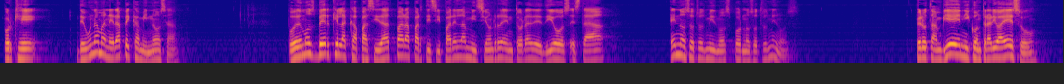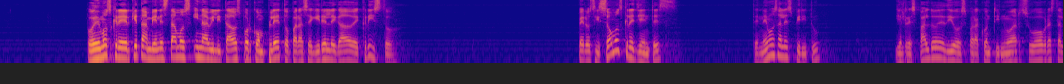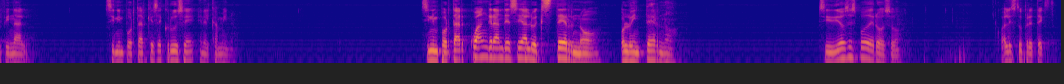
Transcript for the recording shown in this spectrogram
Porque de una manera pecaminosa podemos ver que la capacidad para participar en la misión redentora de Dios está en nosotros mismos, por nosotros mismos. Pero también, y contrario a eso, Podemos creer que también estamos inhabilitados por completo para seguir el legado de Cristo. Pero si somos creyentes, tenemos al Espíritu y el respaldo de Dios para continuar su obra hasta el final, sin importar que se cruce en el camino. Sin importar cuán grande sea lo externo o lo interno. Si Dios es poderoso, ¿Cuál es tu pretexto?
